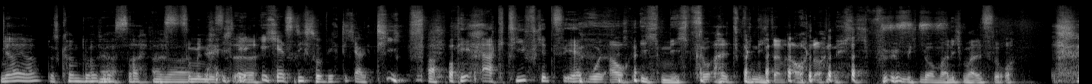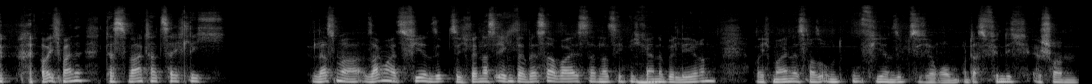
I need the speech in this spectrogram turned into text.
Ja, ja, das kann durchaus ja, sein. Also zumindest, ich, äh, ich, jetzt nicht so wirklich aktiv. Nee, aktiv jetzt eher wohl auch ich nicht. So alt bin ich dann auch noch nicht. Ich fühle mich nur manchmal so. Aber ich meine, das war tatsächlich, lass mal, sagen wir jetzt 74. Wenn das irgendwer besser weiß, dann lasse ich mich gerne belehren. Aber ich meine, es war so um, um 74 herum. Und das finde ich schon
